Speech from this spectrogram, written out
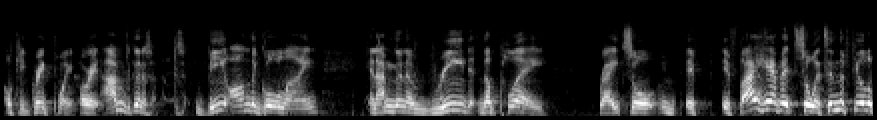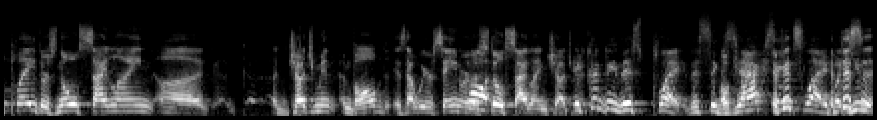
Okay, great point. All right, I'm going to be on the goal line, and I'm going to read the play, right? So if if I have it, so it's in the field of play. There's no sideline uh, judgment involved? Is that what you're saying, or well, there's still sideline judgment? It could be this play, this exact okay. same if it's, play. If this, you, is,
